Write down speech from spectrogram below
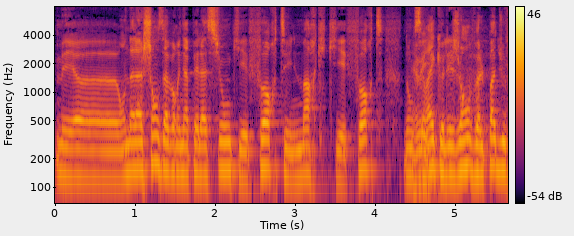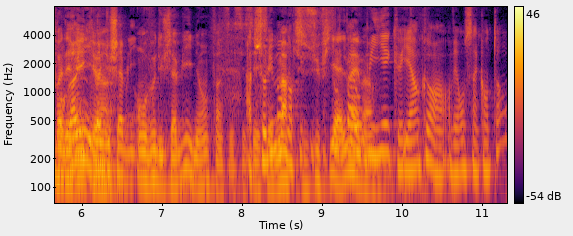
Mais euh, on a la chance d'avoir une appellation qui est forte et une marque qui est forte. Donc eh c'est vrai que les gens ne veulent pas du Bourgogne, ils veulent du Chablis. On veut du Chablis, non? Enfin, C'est une marque qui se suffit à elle-même. Il ne faut pas oublier qu'il y a encore environ 50 ans,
